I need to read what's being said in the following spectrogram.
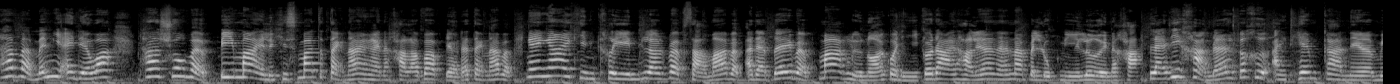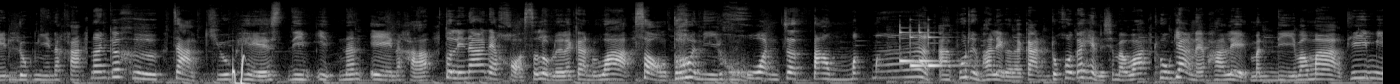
ถ้าแบบไม่มีไอเดียว่าถ้าช่วงแบบปีใหม่หรือคริสต์มาสจะแต่งหน้ายังไงนะคะแล้วแบบอยากได้แต่งหน้าแบบง่ายๆคินคลีนที่เราแบบสามารถแบบอัดแอปได้แบบมากหรือน้อยกว่านี้ก็ได้นะคะเรนแนะนำเป็นลุคนี้เลยนะคะ และที่ขาดไม่ได้ก็คือไอเทมการเนรมิตลุคนี้นะคะ นั่นก็คือจาก Q Paste Deem It นั่นเองนะคะตัวลีน่าเนี่ยขอสรุปเลยแล้วกันว่า 2 ตัวนี้ควรจะต่ำมาก ๆอะพูดถึงพาเลตกันแล้วกัน ทุกคนก็เห็นใช่ไหมว่าทุกอย่างในพาเลตมันดีมากๆ ที่มี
